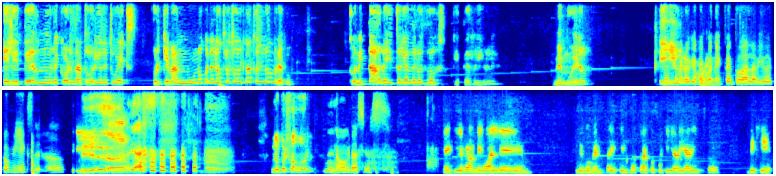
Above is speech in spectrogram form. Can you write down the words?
El eterno recordatorio de tu ex, porque van uno con el otro todo el rato el nombre, pues. Conectado a las historias de los dos. Qué terrible. Me muero. Me muero que me Bueno. conecten toda la vida con mi ex. Sí. No, por favor. No, gracias. Y aquí Ron igual le, le comenta y que es otra cosa que ya había dicho, de que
